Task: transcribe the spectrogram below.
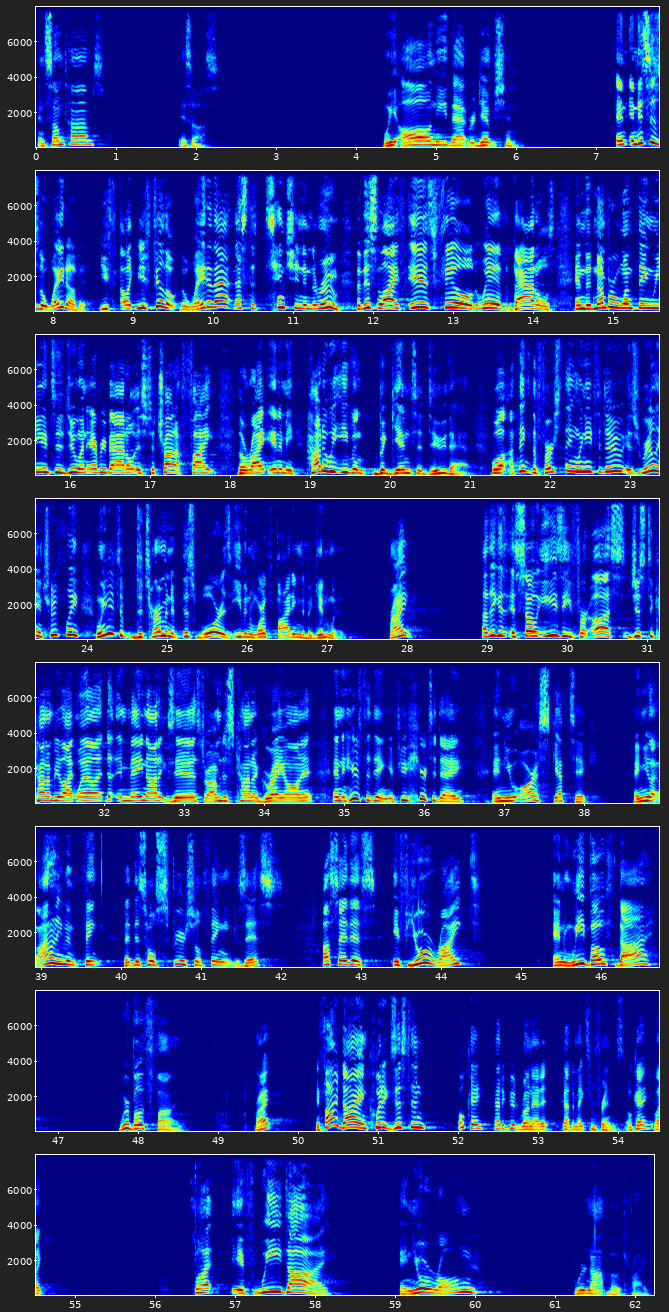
And sometimes it's us. We all need that redemption. And, and this is the weight of it. You, like, you feel the, the weight of that? That's the tension in the room. That this life is filled with battles. And the number one thing we need to do in every battle is to try to fight the right enemy. How do we even begin to do that? Well, I think the first thing we need to do is really and truthfully, we need to determine if this war is even worth fighting to begin with. Right? I think it's, so easy for us just to kind of be like, well, it, it may not exist, or I'm just kind of gray on it. And here's the thing. If you're here today and you are a skeptic and you're like, well, I don't even think that this whole spiritual thing exists. I'll say this. If you're right and we both die, we're both fine. Right? If I die and quit existing, okay, had a good run at it, got to make some friends. Okay? Like, But if we die and you're wrong, we're not both right.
